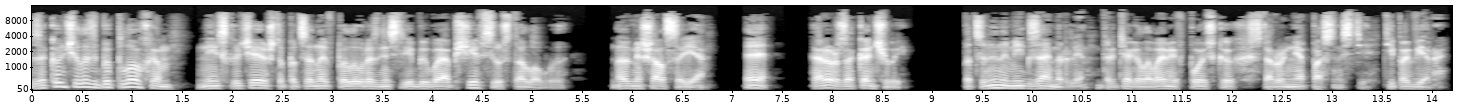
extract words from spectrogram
Закончилось бы плохо, не исключаю, что пацаны в пылу разнесли бы вообще всю столовую. Но вмешался я. «Э, хорош, заканчивай». Пацаны на миг замерли, вертя головами в поисках сторонней опасности, типа Вера.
